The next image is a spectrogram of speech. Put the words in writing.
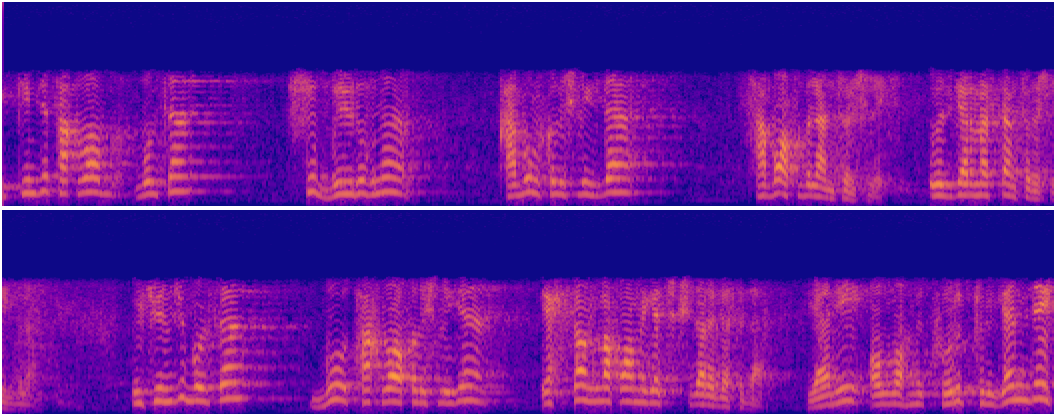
Ikkinchi taqvo bo'lsa shu buyruqni qabul qilishlikda sabot bilan turishlik o'zgarmasdan turishlik bilan. Uchinchi bo'lsa bu taqvo qilishligi ehson maqomiga chiqish darajasida. Ya'ni ollohni ko'rib turgandek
